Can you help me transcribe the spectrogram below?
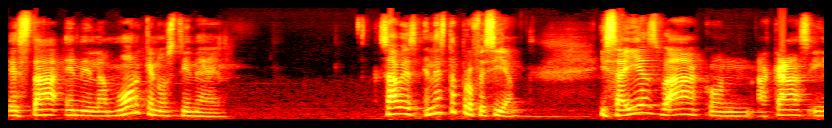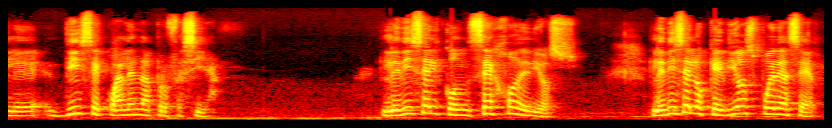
está en el amor que nos tiene Él. Sabes, en esta profecía, Isaías va con Acaz y le dice cuál es la profecía. Le dice el consejo de Dios. Le dice lo que Dios puede hacer.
